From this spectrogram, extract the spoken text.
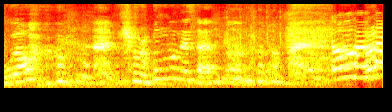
뭐야? 귤 홍보대사야? 너무 감사했습니다.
